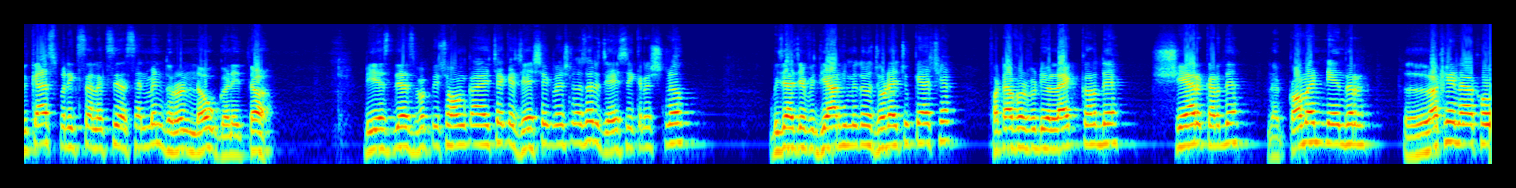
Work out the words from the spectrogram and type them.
વિકાસ પરીક્ષા લક્ષી અસાઇનમેન્ટ ધોરણ નવ ગણિત. ડીએસ દેશભક્તિ સોંગ કહે છે કે જય શ્રી કૃષ્ણ સર, જય શ્રી કૃષ્ણ. બીજા જે વિદ્યાર્થી મિત્રો જોડાઈ ચૂક્યા છે, ફટાફટ વીડિયો લાઈક કરી દે, શેર કરી દે અને કોમેન્ટની અંદર લખી નાખો.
